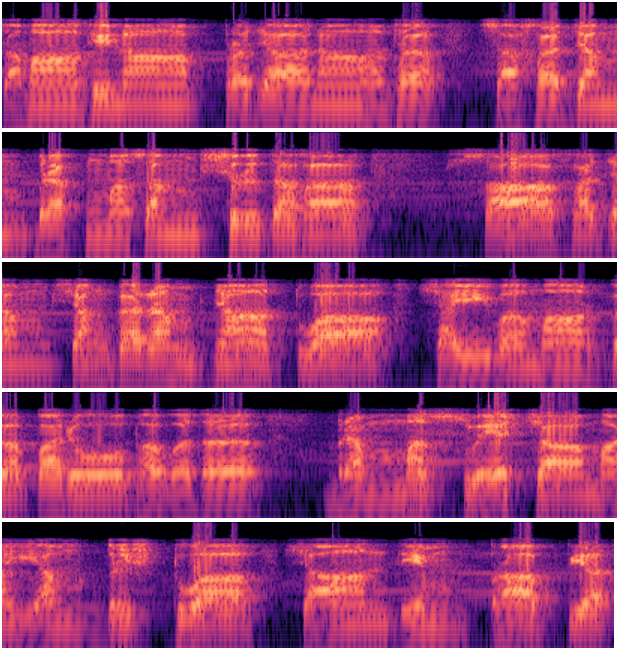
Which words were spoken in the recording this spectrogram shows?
समाधिना प्रजानाथ सहजं ब्रह्मसंश्रितः साहजं शङ्करं ज्ञात्वा शैवमार्गपरो भवद। ब्रह्मस्वेच्छामयं दृष्ट्वा शान्तिं प्राप्य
